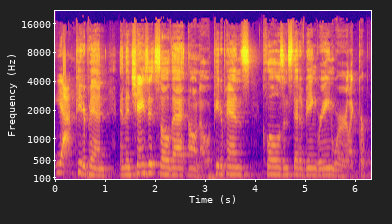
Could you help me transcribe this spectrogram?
Yeah. Peter Pan and then changed it so that I don't know Peter Pan's clothes instead of being green were like purple,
